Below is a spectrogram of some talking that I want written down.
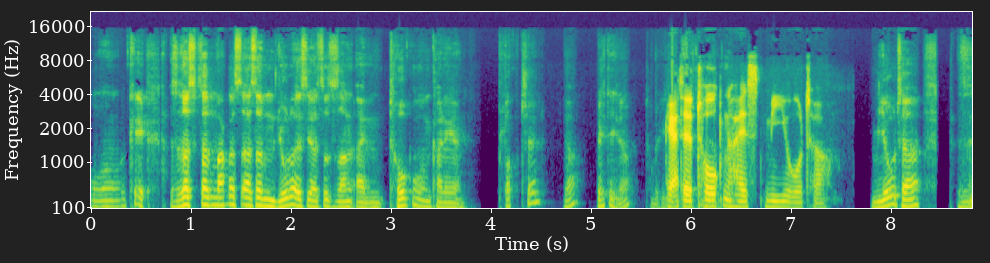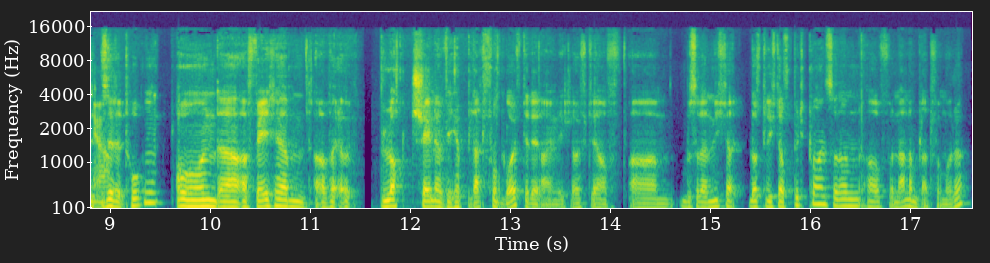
Okay, also das gesagt, Markus, also Yoda ist ja sozusagen ein Token und keine Blockchain, ja? Richtig, ne? Ja, der Token heißt Miota. Miota, das ist, ja. ist ja der Token. Und äh, auf welcher auf, äh, Blockchain, auf welcher Plattform läuft der denn eigentlich? Läuft der auf, ähm, muss er dann nicht, läuft er nicht auf Bitcoin, sondern auf einer anderen Plattform, oder?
